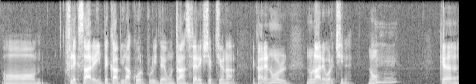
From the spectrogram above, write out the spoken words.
o flexare impecabilă a corpului, de un transfer excepțional, pe care nu-l, nu-l are oricine, nu? Mhm. Că,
